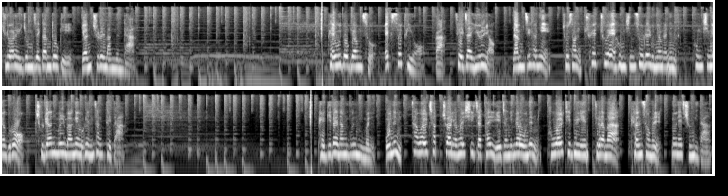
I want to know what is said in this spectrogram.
듀얼의 이종재 감독이 연출을 맡는다. 배우 도경수, 엑소피오가 세자 유력, 남지현이 조선 최초의 홍신소를 운영하는 홍심역으로 출연 물망에 오른 상태다. 백일의 낭군님은 오는 4월 첫 촬영을 시작할 예정이며 오는 9월 TVN 드라마 편성을 논의 중이다.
